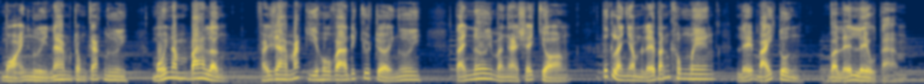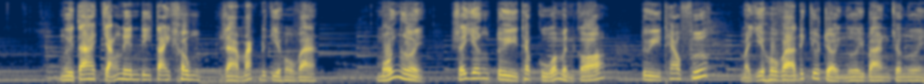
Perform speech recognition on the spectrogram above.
Mọi người nam trong các ngươi, mỗi năm ba lần, phải ra mắt Jehovah Đức Chúa Trời ngươi, tại nơi mà Ngài sẽ chọn, tức là nhằm lễ bánh không men, lễ bảy tuần và lễ lều tạm. Người ta chẳng nên đi tay không ra mắt Đức Giê-hô-va. Mỗi người sẽ dâng tùy theo của mình có, tùy theo phước mà Giê-hô-va Đức Chúa Trời ngươi ban cho ngươi.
